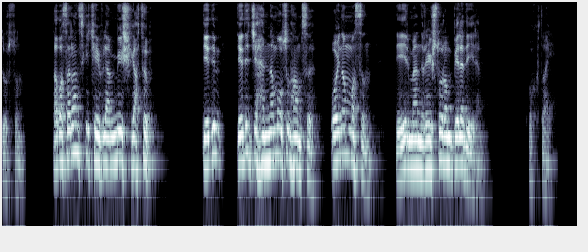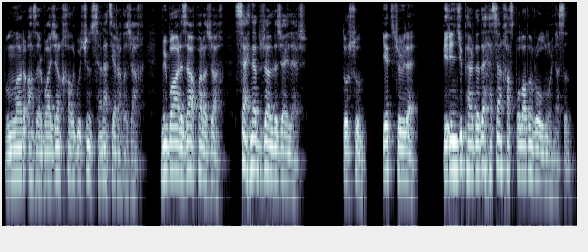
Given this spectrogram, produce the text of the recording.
Dursun. Tabasaranski keyflənmiş, yatıb. Dedim, dedi cəhənnəm olsun hamısı. Oynanmasın. Deyir mən rejissoram belə deyirəm. Oktay. Bunlar Azərbaycan xalqı üçün sənət yaradacaq, mübarizə aparacaq, səhnə düzəldəcəklər. Dursun, get söylə. birinci pərdədə Həsən Xaspoladın rolunu oynasın.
